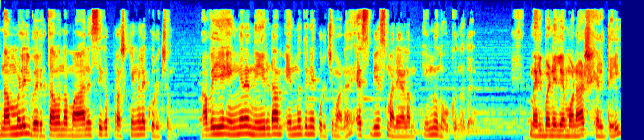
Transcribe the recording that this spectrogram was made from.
നമ്മളിൽ വരുത്താവുന്ന മാനസിക പ്രശ്നങ്ങളെക്കുറിച്ചും അവയെ എങ്ങനെ നേരിടാം എന്നതിനെക്കുറിച്ചുമാണ് എസ് ബി എസ് മലയാളം ഇന്ന് നോക്കുന്നത്. മെൽബണിലെ മൊണാഷ് ഹെൽത്തിൽ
